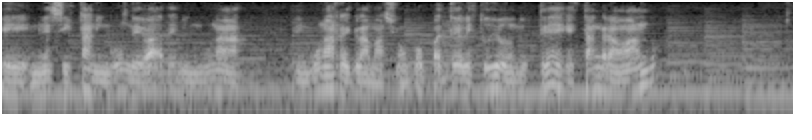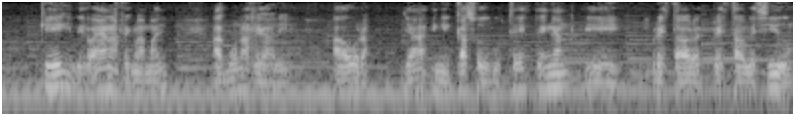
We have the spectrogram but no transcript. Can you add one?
eh, no exista ningún debate, ninguna, ninguna reclamación por parte del estudio donde ustedes están grabando que les vayan a reclamar alguna regalía. Ahora, ya en el caso de que ustedes tengan eh, preestablecido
